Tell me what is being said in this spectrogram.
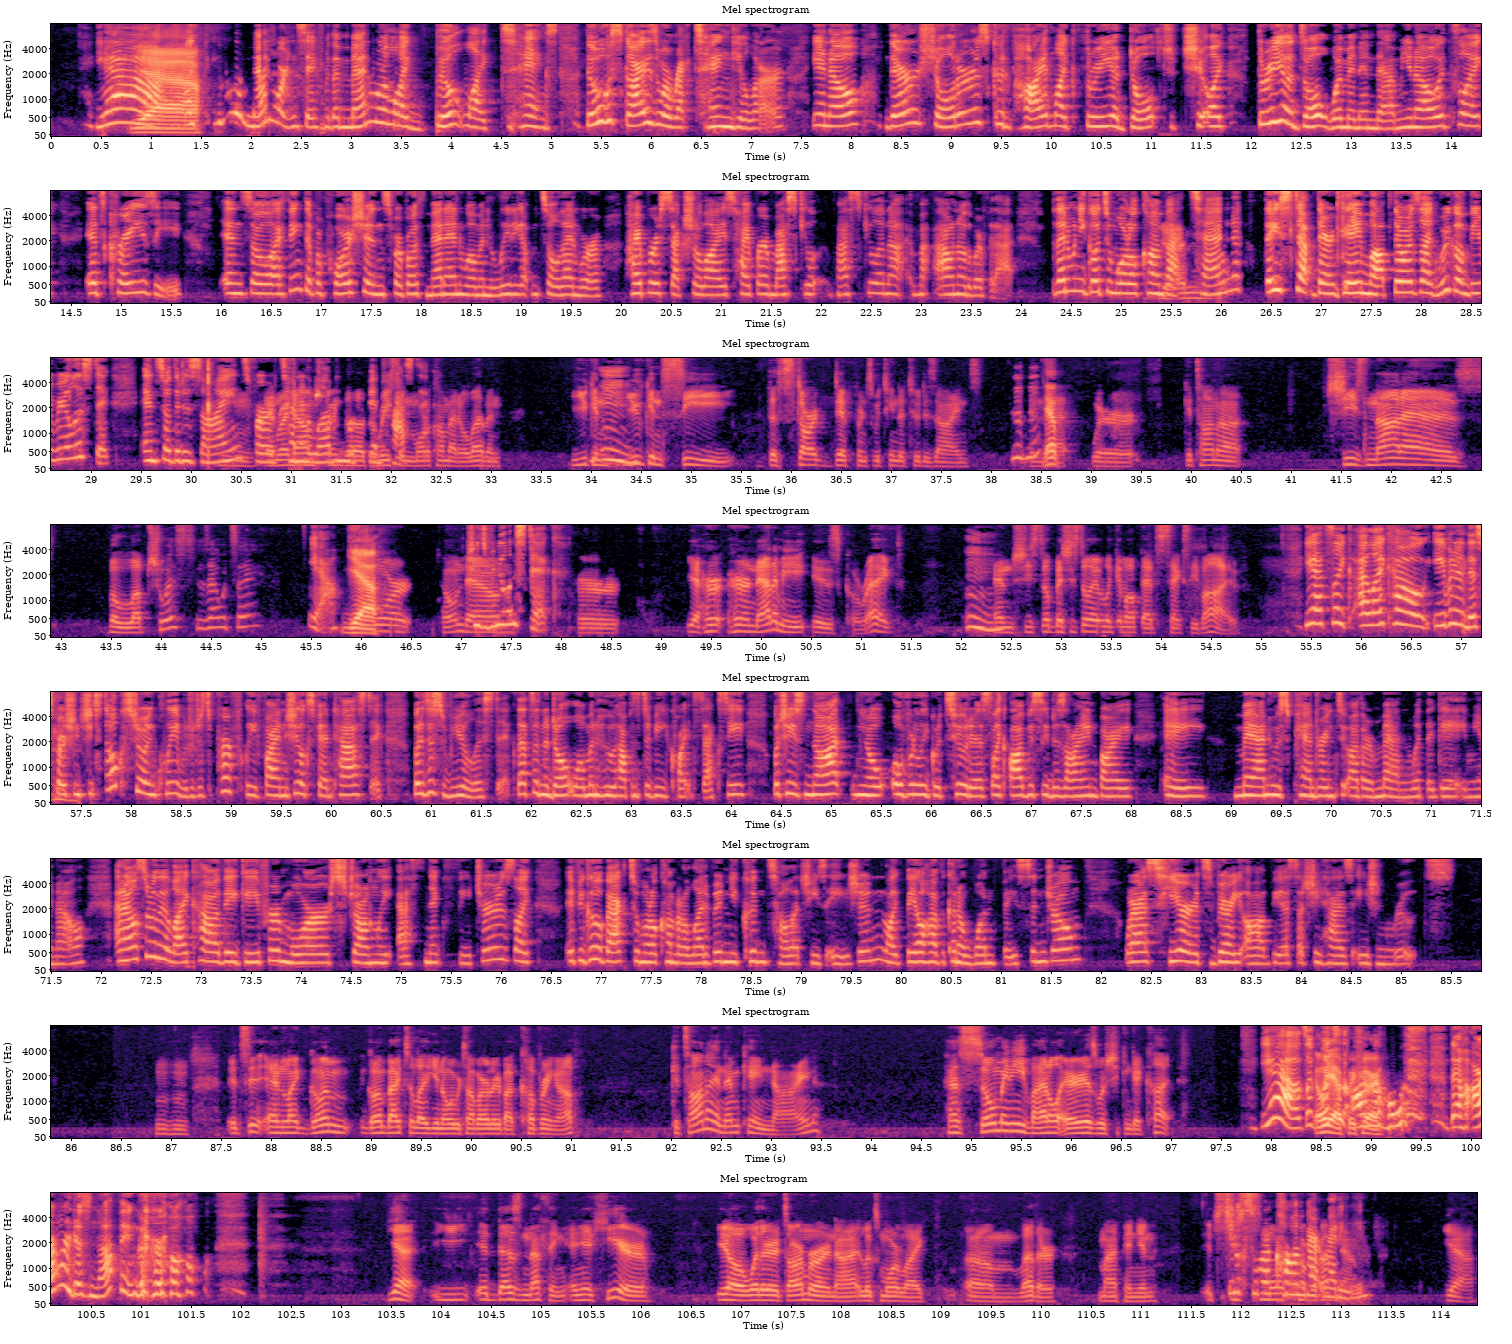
Yeah. Yeah. Like even the men weren't safer. The men were like built like tanks. Those guys were rectangular. You know, their shoulders could hide like three adult ch- like three adult women in them. You know, it's like it's crazy. And so I think the proportions for both men and women leading up until then were hyper sexualized, hyper masculine, masculine. I don't know the word for that. But then when you go to Mortal Kombat and- 10, they stepped their game up. There was like, we're going to be realistic. And so the designs Mhm. for and right 10 now and 11 showing were the, the recent. Mortal Kombat 11. You can Mm. you can see the stark difference between the two designs. Mhm. Yep. that, where Kitana, she's not as voluptuous as I would say. Yeah. Yeah. More toned down. She's realistic. her yeah her her anatomy is correct Mm. and she's still but she's still able to give off that sexy vibe Yeah, it's like I like how even in this version she's still showing cleavage, which is perfectly fine. and She looks fantastic, but it's just realistic. That's an adult woman who happens to be quite sexy, but she's not, you know, overly gratuitous. Like obviously designed by a man who's pandering to other men with the game, you know. And I also really like how they gave her more strongly ethnic features. Like if you go back to Mortal Kombat 11, you couldn't tell that she's Asian. Like they all have kind of one face syndrome. Whereas here, it's very obvious that she has Asian roots. Mm-hmm. it's and like going going back to like you know we were talking about earlier about covering up Kitana in MK9 has so many vital areas where she can get cut. Yeah, it's like Oh, what's yeah, the for armor sure. hold? The armor does nothing, girl. Yeah, it does nothing, and yet here, you know, whether it's armor or not, it looks more like um, leather, in my opinion. It's She looks just more combat covered now. ready. Yeah,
